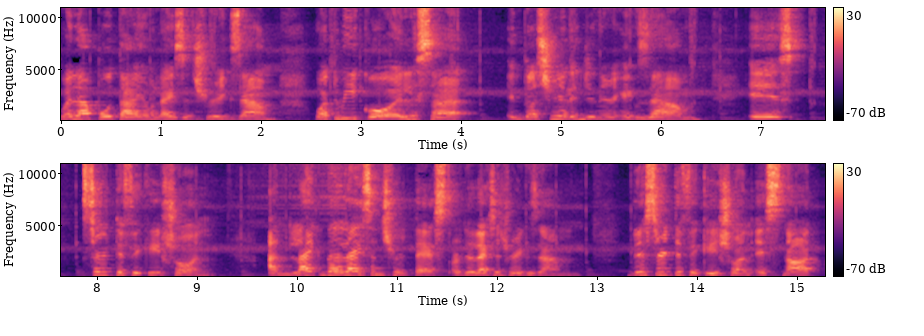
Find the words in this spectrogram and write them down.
wala po tayong licensure exam. What we call sa industrial engineering exam is certification. Unlike the licensure test or the licensure exam, this certification is not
